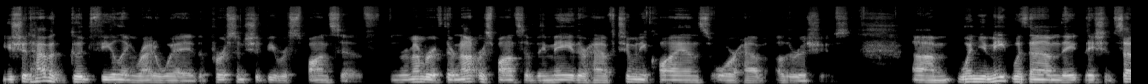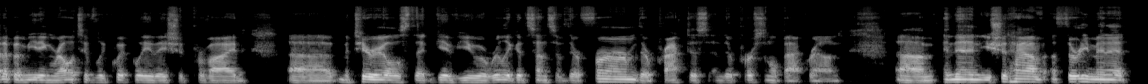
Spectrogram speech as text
you should have a good feeling right away. The person should be responsive, and remember, if they're not responsive, they may either have too many clients or have other issues. Um, when you meet with them, they, they should set up a meeting relatively quickly. They should provide uh, materials that give you a really good sense of their firm, their practice, and their personal background. Um, and then you should have a 30 minute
